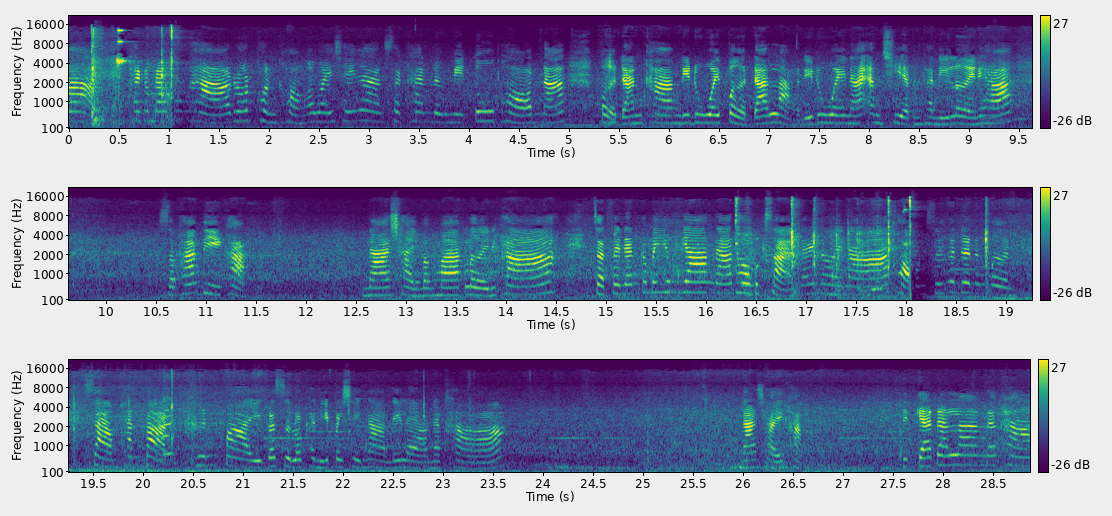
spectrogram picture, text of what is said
ใครกำลังมองหารถขนของเอาไว้ใช้งานสักคันหนึ่งมีตู้พร้อมนะ เปิดด้านข้างได้ด้วย เปิดด้านหลังได้ด้วยนะแอมเชียร์เป็นคันนี้เลยนะคะ สภาพดีค่ะ น่าใช้มาก ๆ เลยนะคะ จัดไฟแนนซ์ก็ไม่ยุ่งยากนะ โทรปรึกษาได้เลยนะ ขอคนซื้อเงินเดือนหนึ่งหมื่นสามพันบาทขึ้นไป ก็ซื้อรถคันนี้ไปใช้งานได้แล้วนะคะ น่าใช้ค่ะ ติดแก๊สด้านล่างนะคะ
